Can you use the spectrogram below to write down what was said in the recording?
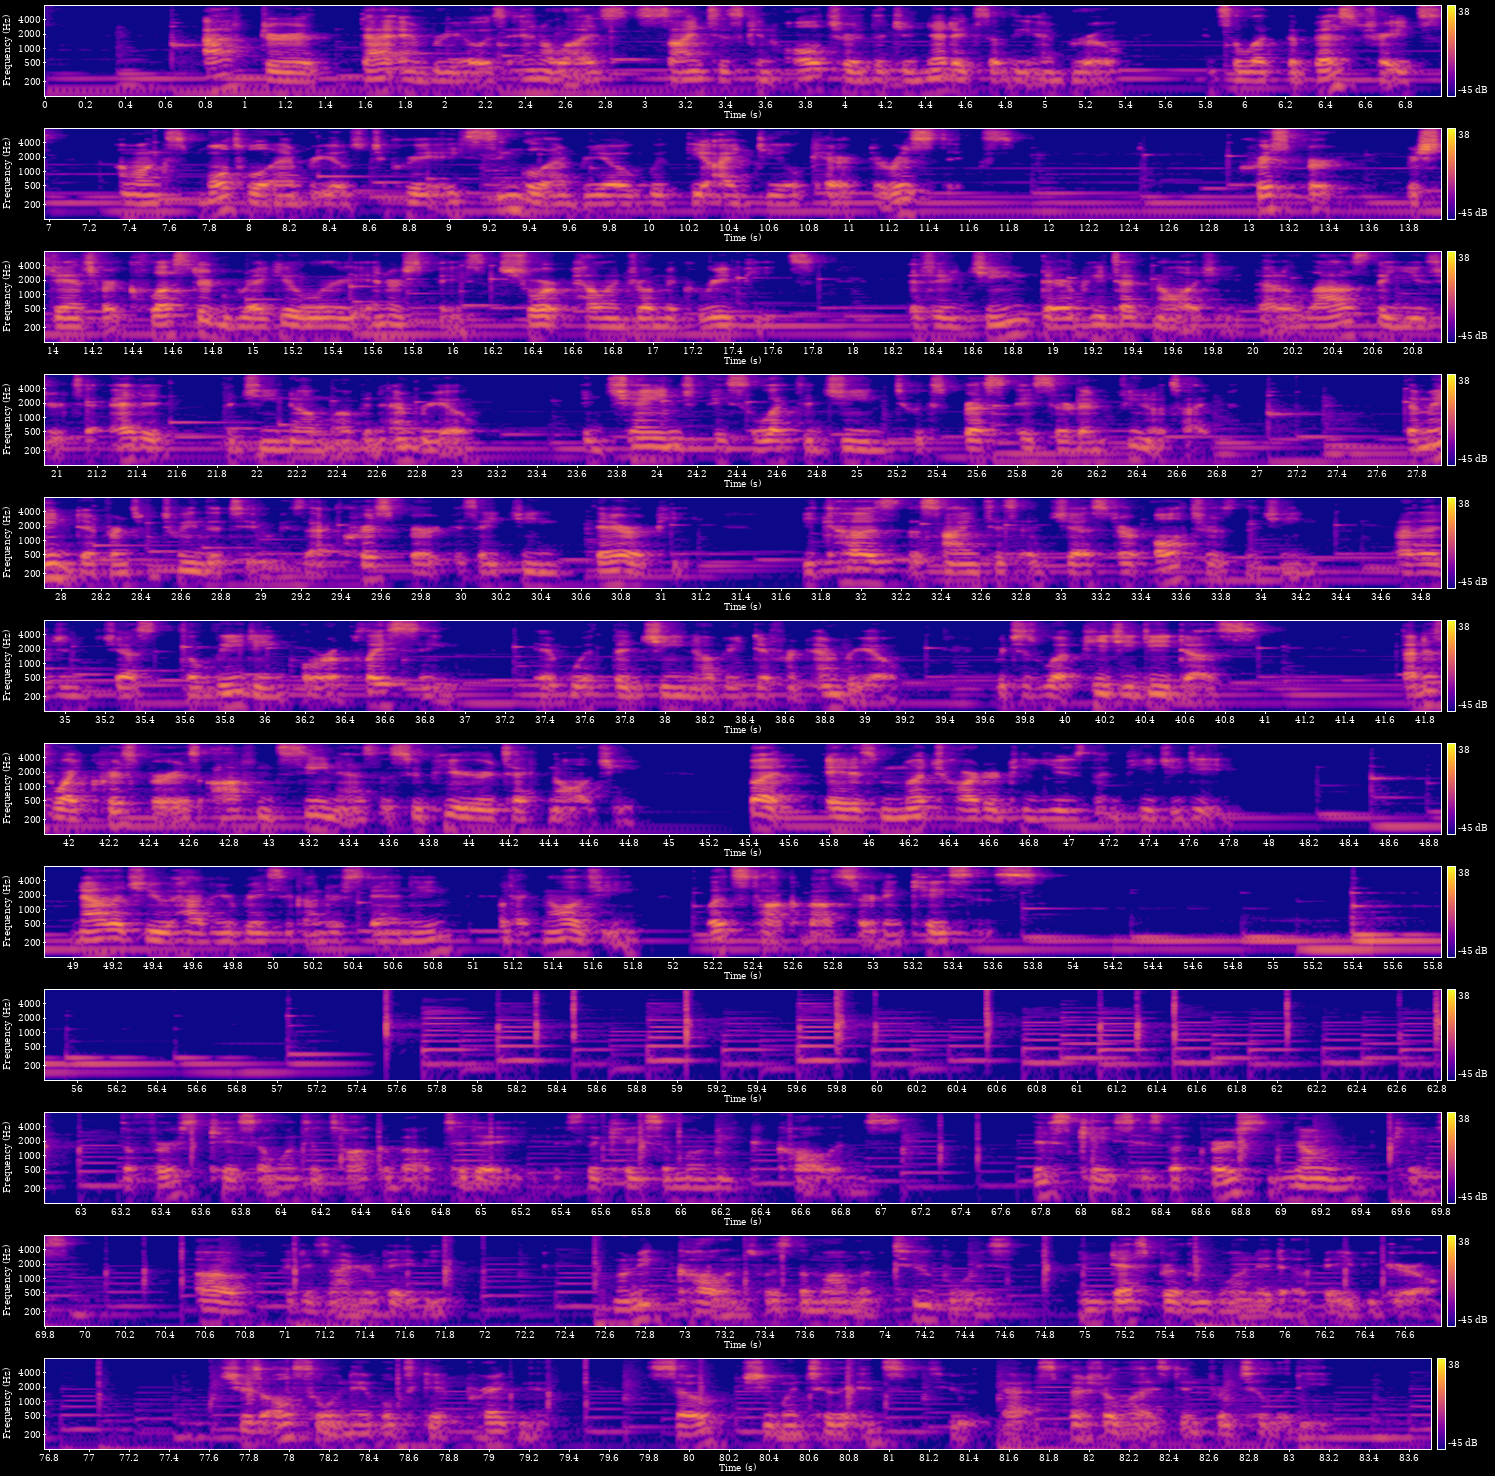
After that embryo is analyzed, scientists can alter the genetics of the embryo and select the best traits amongst multiple embryos to create a single embryo with the ideal characteristics. CRISPR, which stands for Clustered Regularly Interspaced Short Palindromic Repeats, is a gene therapy technology that allows the user to edit the genome of an embryo and change a selected gene to express a certain phenotype. The main difference between the two is that CRISPR is a gene therapy because the scientist adjusts or alters the gene rather than just deleting or replacing it with the gene of a different embryo, which is what PGD does. That is why CRISPR is often seen as the superior technology, but it is much harder to use than PGD. Now that you have your basic understanding of technology, let's talk about certain cases. The first case I want to talk about today is the case of Monique Collins. This case is the first known case of a designer baby. Monique Collins was the mom of two boys and desperately wanted a baby girl. She was also unable to get pregnant, so she went to the institute that specialized in fertility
